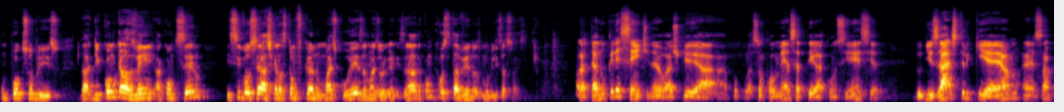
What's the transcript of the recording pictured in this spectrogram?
um pouco sobre isso, de como que elas vêm acontecendo e se você acha que elas estão ficando mais coesas, mais organizadas. Como que você está vendo as mobilizações? Olha, está no crescente, né? Eu acho que a população começa a ter a consciência do desastre que é essa,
